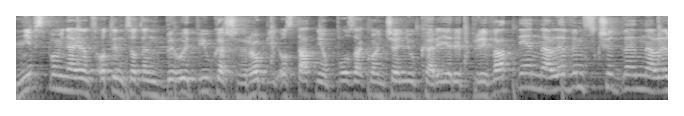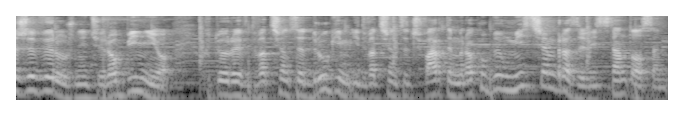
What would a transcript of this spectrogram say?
Nie wspominając o tym, co ten były piłkarz robi ostatnio po zakończeniu kariery prywatnie, na lewym skrzydle należy wyróżnić Robinho, który w 2002 i 2004 roku był mistrzem Brazylii z Santosem.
